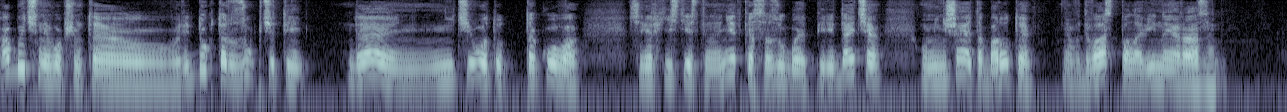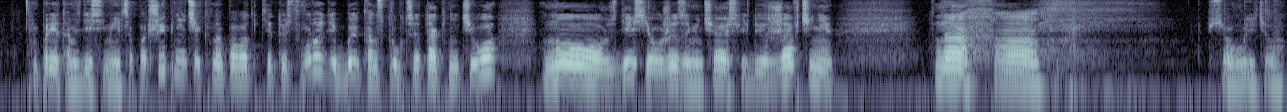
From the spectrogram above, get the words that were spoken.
Обычный, в общем-то, редуктор зубчатый, да, ничего тут такого сверхъестественного нет. Косозубая передача уменьшает обороты в два с половиной раза. При этом здесь имеется подшипничек на поводке. То есть вроде бы конструкция так ничего, но здесь я уже замечаю следы ржавчины на... Э, все вылетело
